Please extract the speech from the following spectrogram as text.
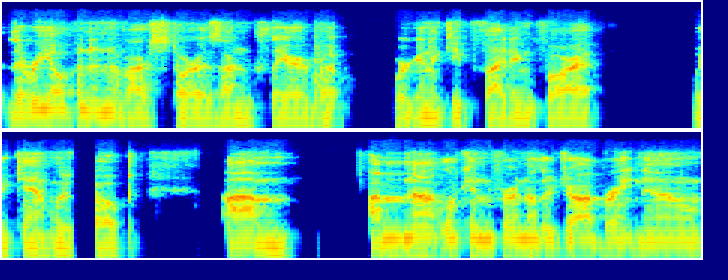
the reopening of our store is unclear, but we're going to keep fighting for it. We can't lose hope. Um, I'm not looking for another job right now.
